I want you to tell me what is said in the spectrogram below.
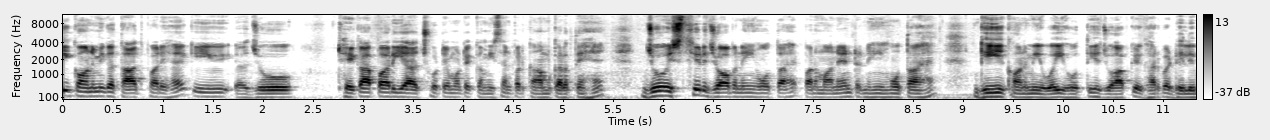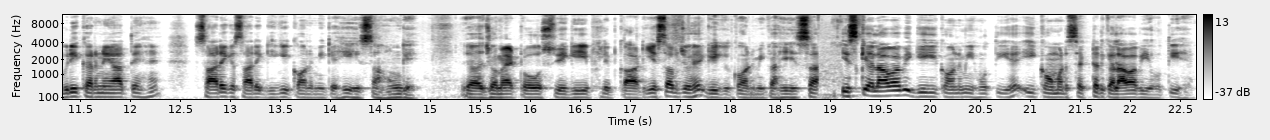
इकॉनमी का तात्पर्य है कि जो ठेका पर या छोटे मोटे कमीशन पर काम करते हैं, जो स्थिर जॉब नहीं होता है, परमानेंट नहीं होता है। गीग इकॉनमी वही होती है, जो आपके घर पर डिलीवरी करने आते हैं। सारे के सारे गीग इकॉनमी के ही हिस्सा होंगे। जोमेटो स्विगी फ्लिपकार्ट ये सब जो है गीग इकॉनमी का ही हिस्सा। इसके अलावा भी गीग इकॉनमी होती है ई कॉमर्स सेक्टर के अलावा भी होती है।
